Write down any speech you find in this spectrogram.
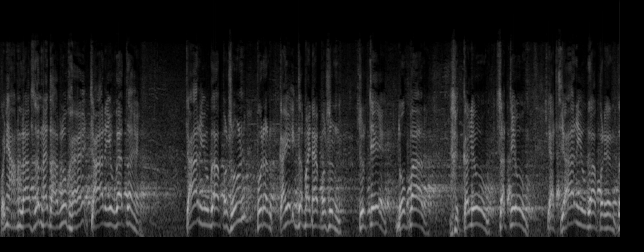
कोणी आणला असं नाही तर अजूक आहे चार युगाचा आहे. चार युगापासून पुरं काही जमान्यापासून तृतीय दोपार कलियुग सतयुग या चार युगापर्यंत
